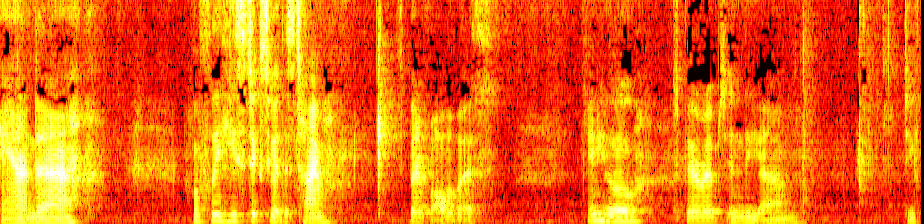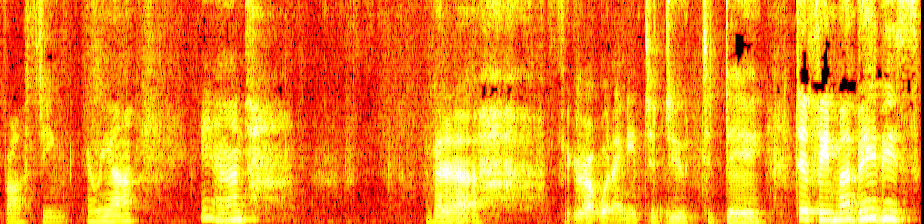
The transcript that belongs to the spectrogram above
And uh, hopefully he sticks to it this time. It's better for all of us. Anywho, spare ribs in the um, defrosting area. And I gotta figure out what I need to do today to feed my babies.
